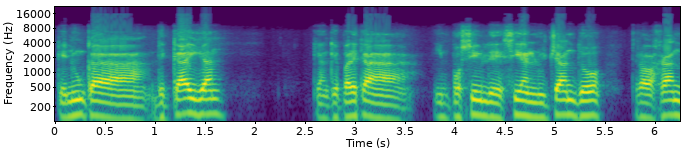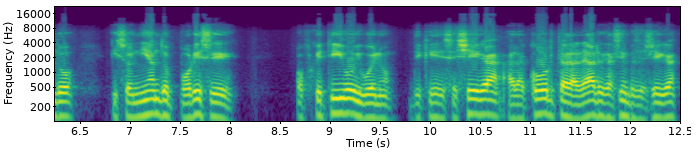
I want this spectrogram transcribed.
que nunca decaigan, que aunque parezca imposible, sigan luchando, trabajando y soñando por ese objetivo y bueno, de que se llega a la corta, a la larga, siempre se llega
